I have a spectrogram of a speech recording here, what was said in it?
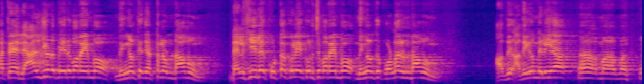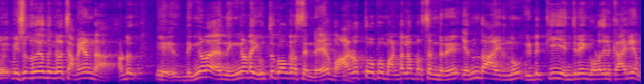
മറ്റേ ലാൽജിയുടെ പേര് പറയുമ്പോൾ നിങ്ങൾക്ക് ഞെട്ടലുണ്ടാവും. ഡൽഹിയിലെ കുട്ടക്കൊലയെ കുറിച്ച് പറയുമ്പോൾ നിങ്ങൾക്ക് പൊള്ളലുണ്ടാവും. അത് അധികം വലിയ വിശുദ്ധത നിങ്ങൾ ചമയണ്ട. അതുകൊണ്ട് നിങ്ങൾ നിങ്ങളുടെ യൂത്ത് കോൺഗ്രസിന്റെ വാഴത്തോപ്പ് മണ്ഡലം പ്രസിഡന്റിന് എന്തായിരുന്നു ഇടുക്കി എഞ്ചിനീയറിംഗ് കോളേജിൽ കാര്യം?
